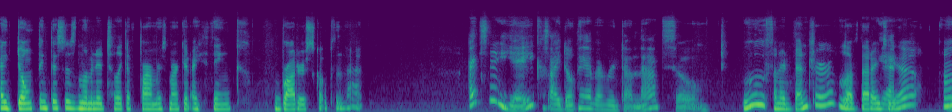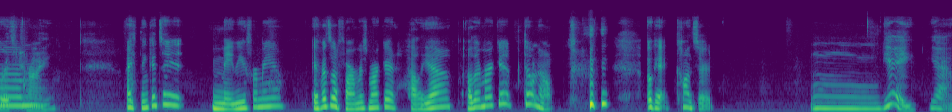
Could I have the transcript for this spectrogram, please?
I don't think this is limited to like a farmer's market. I think broader scope than that. I'd say yay because I don't think I've ever done that. So Ooh, fun adventure. Love that Yeah, idea. worth Um, trying. I think it's a maybe for me. If it's a farmer's market, hell yeah. Other market, don't know. okay, concert. Mm, yay. Yeah.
